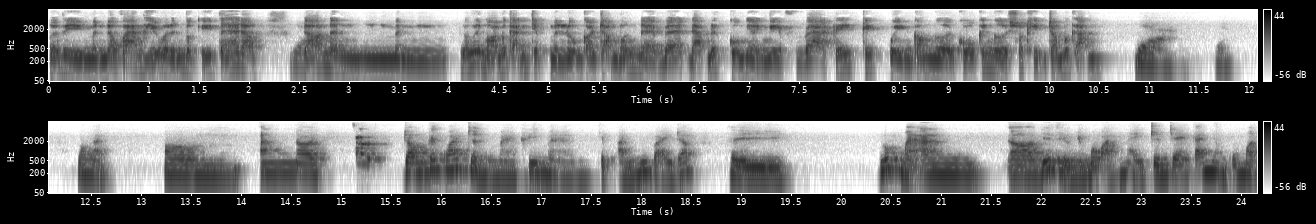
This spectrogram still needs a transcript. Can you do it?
bởi vì mình đâu có am hiểu về lĩnh vực y tế đâu yeah. đó nên mình đối với mọi bức ảnh chụp mình luôn coi trọng vấn đề về đạo đức của nghề nghiệp và cái cái quyền con người của cái người xuất hiện trong bức ảnh. Dạ, yeah. yeah. vâng ạ. À. Um, anh ơi, trong cái quá trình mà khi mà chụp ảnh như vậy đó thì lúc mà anh uh, giới thiệu những bộ ảnh này trên trang cá nhân của mình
